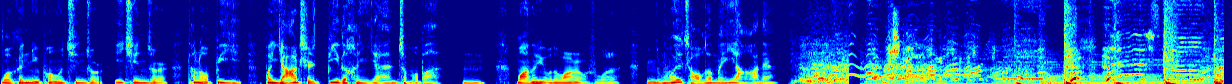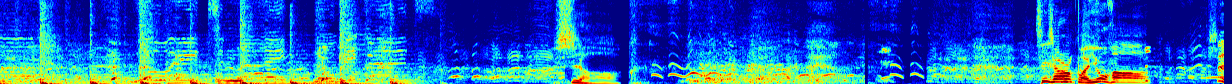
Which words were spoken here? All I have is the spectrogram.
我跟女朋友亲嘴，一亲嘴，他老闭把牙齿闭得很严，怎么办？嗯，完了，有的网友说了，你不会找个没牙的？是啊，这招管用哈，是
